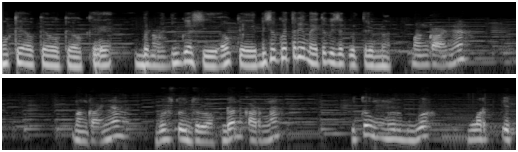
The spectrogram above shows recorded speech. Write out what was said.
Oke oke oke oke. Bener juga sih. Oke, bisa gue terima itu bisa gue terima. Makanya, makanya gue setuju lockdown karena itu menurut gue worth it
